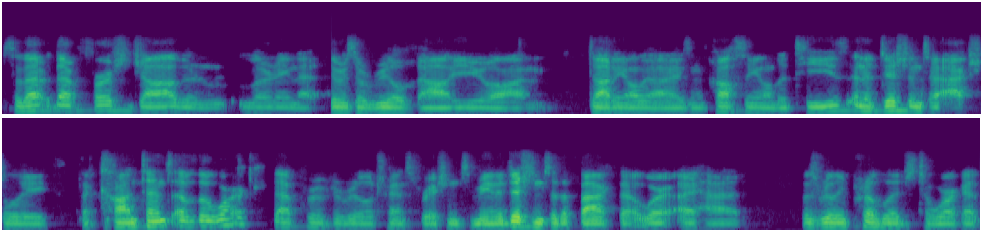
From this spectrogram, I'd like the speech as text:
So that, that first job and learning that there's a real value on dotting all the I's and crossing all the T's, in addition to actually the content of the work, that proved a real transformation to me. In addition to the fact that where I had was really privileged to work at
